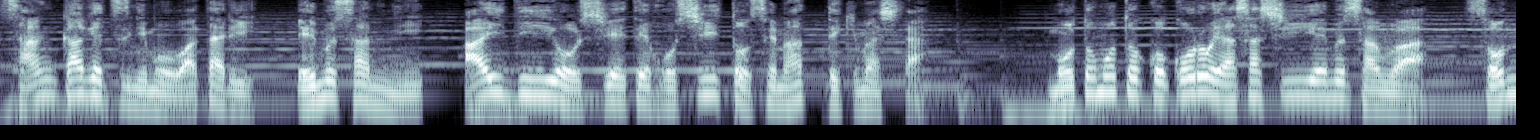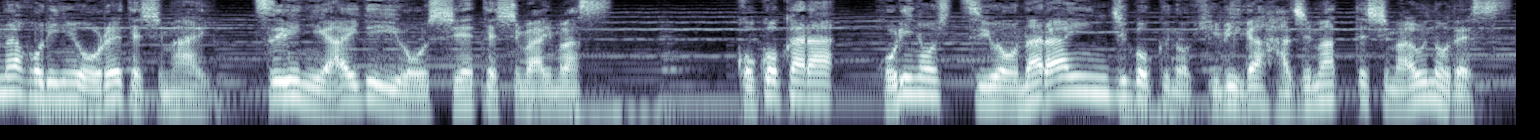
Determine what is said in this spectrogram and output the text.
3ヶ月にもわたり M さんに ID を教えてほしいと迫ってきました。もともと心優しい M さんは、そんな堀に折れてしまい、ついに ID を教えてしまいます。ここから、堀の必要な LINE 地獄の日々が始まってしまうのです。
